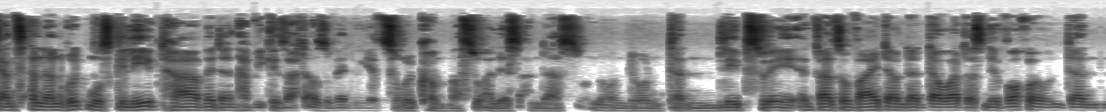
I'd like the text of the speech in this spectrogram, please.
ganz anderen Rhythmus gelebt habe, dann habe ich gesagt, also wenn du jetzt zurückkommst, machst du alles anders und, und, und dann lebst du etwa so weiter und dann dauert das eine Woche und dann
